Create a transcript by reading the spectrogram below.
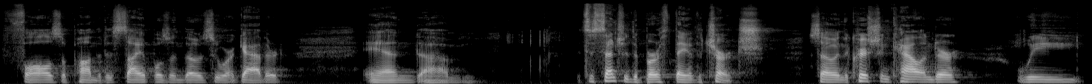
falls upon the disciples and those who are gathered. And um, it's essentially the birthday of the church. So in the Christian calendar, we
